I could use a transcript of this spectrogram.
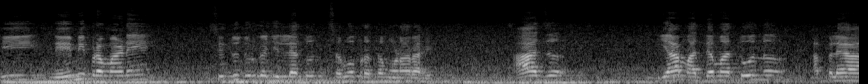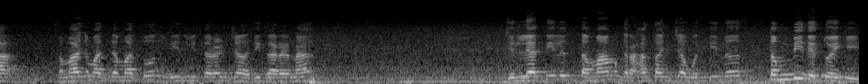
ही नेहमीप्रमाणे सिंधुदुर्ग जिल्ह्यातून सर्वप्रथम होणार आहे. आज या माध्यमातून आपल्या समाज माध्यमातून वीज वितरणच्या अधिकाऱ्यांना जिल्ह्यातील तमाम ग्राहकांच्या वतीनं तंबी देतोय की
